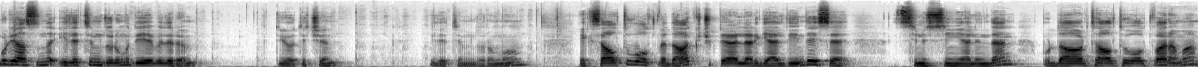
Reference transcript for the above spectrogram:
Buraya aslında iletim durumu diyebilirim. Diyot için iletim durumu. Eksi 6 volt ve daha küçük değerler geldiğinde ise sinüs sinyalinden burada artı 6 volt var ama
